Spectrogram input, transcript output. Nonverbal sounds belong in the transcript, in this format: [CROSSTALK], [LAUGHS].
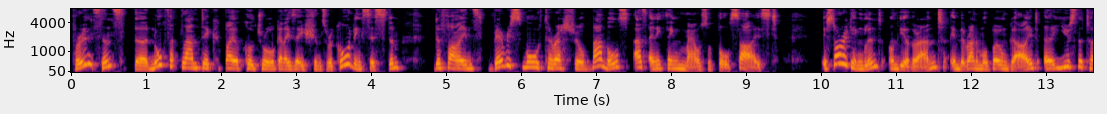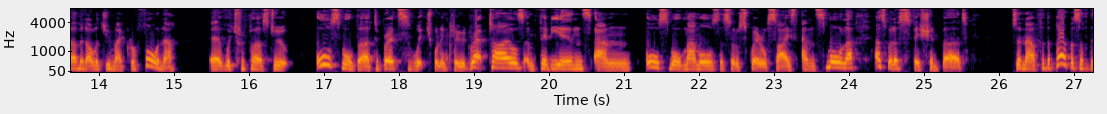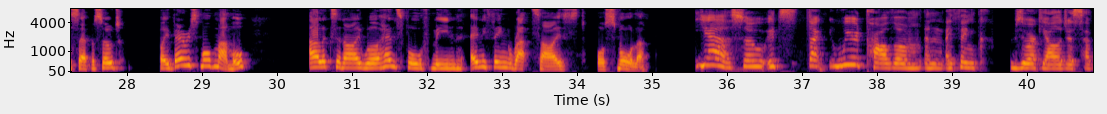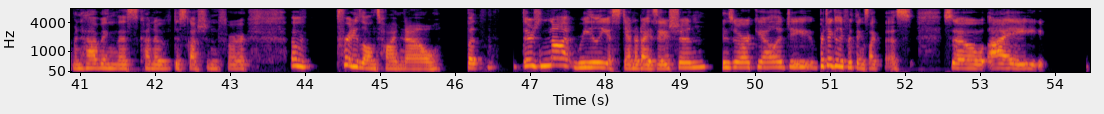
For instance, the North Atlantic Biocultural Organization's recording system defines very small terrestrial mammals as anything mouse or vole sized. Historic England, on the other hand, in their Animal Bone Guide, uh, used the terminology microfauna, uh, which refers to all small vertebrates, which will include reptiles, amphibians, and all small mammals, the sort of squirrel sized and smaller, as well as fish and bird. So, now for the purpose of this episode, by very small mammal, Alex and I will henceforth mean anything rat sized or smaller. Yeah, so it's that weird problem, and I think zoo archaeologists have been having this kind of discussion for a pretty long time now, but there's not really a standardization in zooarchaeology, particularly for things like this. So I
